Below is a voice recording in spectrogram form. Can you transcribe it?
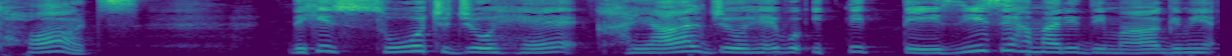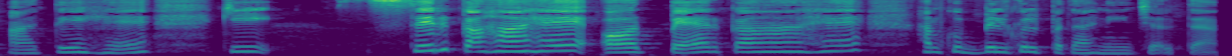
thoughts دیکھیں سوچ جو ہے، خیال جو ہے، وہ اتنی تیزی سے ہمارے دماغ میں آتے ہیں کہ سر کہاں ہے اور پیر کہاں ہے، ہم کو بالکل پتہ نہیں چلتا۔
